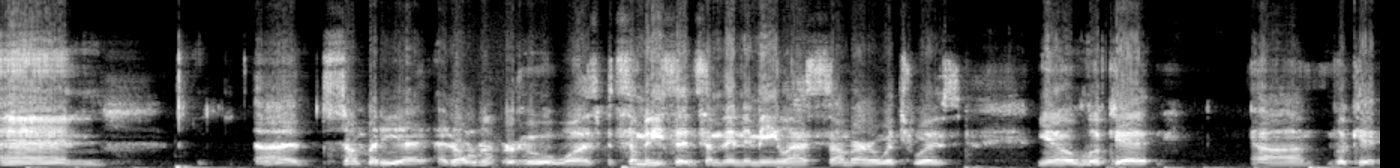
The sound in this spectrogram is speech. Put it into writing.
And uh, somebody, I, I don't remember who it was, but somebody said something to me last summer, which was, you know, look at um, look at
